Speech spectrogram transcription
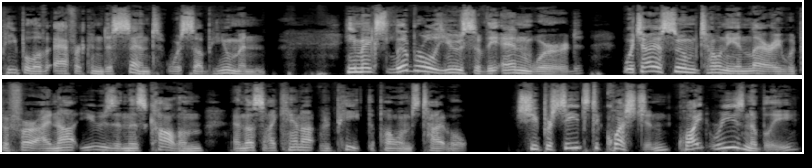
people of African descent were subhuman. He makes liberal use of the N-word, which I assume Tony and Larry would prefer I not use in this column, and thus I cannot repeat the poem's title. She proceeds to question, quite reasonably,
